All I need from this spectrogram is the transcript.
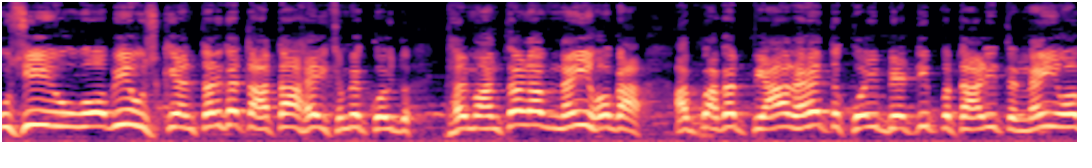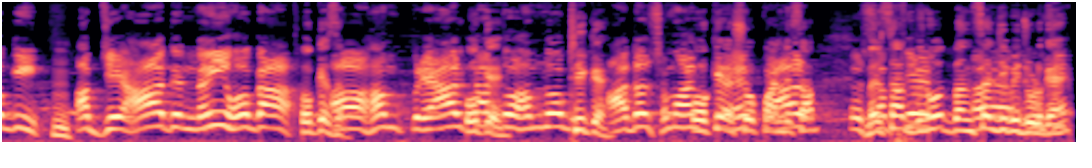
उसी वो भी उसके अंतर्गत आता है इसमें कोई धर्मांतरण अब नहीं होगा। अब अगर प्यार है तो कोई बेटी प्रताड़ित तो नहीं होगी। हम्म। अब जिहाद नहीं होगा। ओके सर। आ, हम प्यार का तो हम लोग है। आदर्श मानते ओके अशोक पांडे साहब। मेरे साथ विनोद बंसल जी भी जुड़ गए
